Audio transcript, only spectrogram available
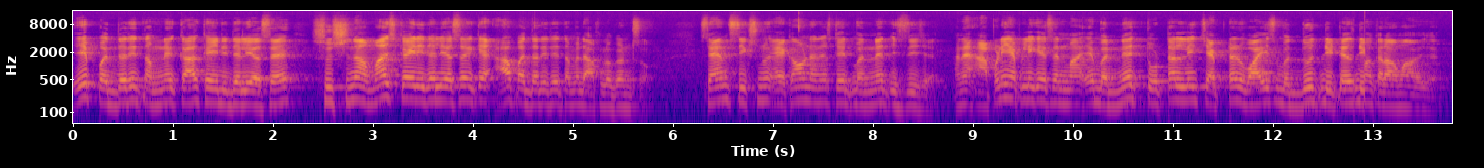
એ પદ્ધતિ તમને કા કહી દીધેલી હશે? સૂચનામાં જ કહી દીધેલી હશે કે આ પદ્ધતિથી તમે દાખલો ગણશો. સેમ સિક્સનું એકાઉન્ટ અને સ્ટેટ બંને જ ઇઝી છે. અને આપણી એપ્લિકેશનમાં એ બંને જ ટોટલી ચેપ્ટર વાઇઝ બધું જ ડિટેલ્સમાં કરવામાં આવે છે.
